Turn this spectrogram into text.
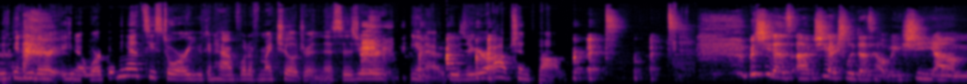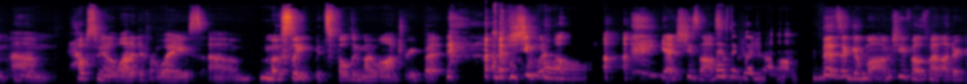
you can either, you know, work in the Etsy store or you can have one of my children. This is your, you know, these are your right. options, mom. Right, right. But she does uh, she actually does help me. She um um helps me in a lot of different ways. Um mostly it's folding my laundry, but she will. yeah, she's awesome. That's a good mom. That's a good mom. She fills my laundry,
